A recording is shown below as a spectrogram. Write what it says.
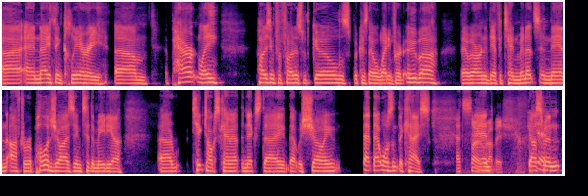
uh, and Nathan Cleary um, apparently posing for photos with girls because they were waiting for an Uber. They were only there for ten minutes, and then after apologizing to the media, uh, TikToks came out the next day that was showing that that wasn't the case. that's so and- rubbish. Gusman,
